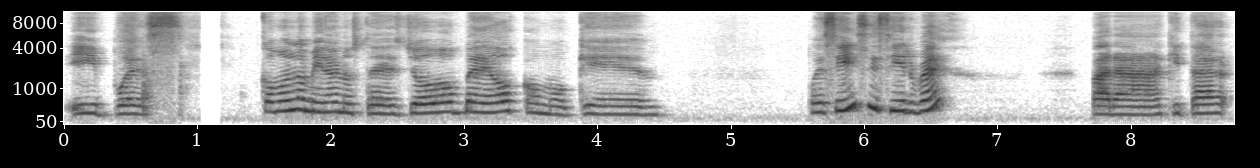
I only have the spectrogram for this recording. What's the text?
Y pues, ¿cómo lo miran ustedes? Yo veo como que, pues sí, sí sirve para quitar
